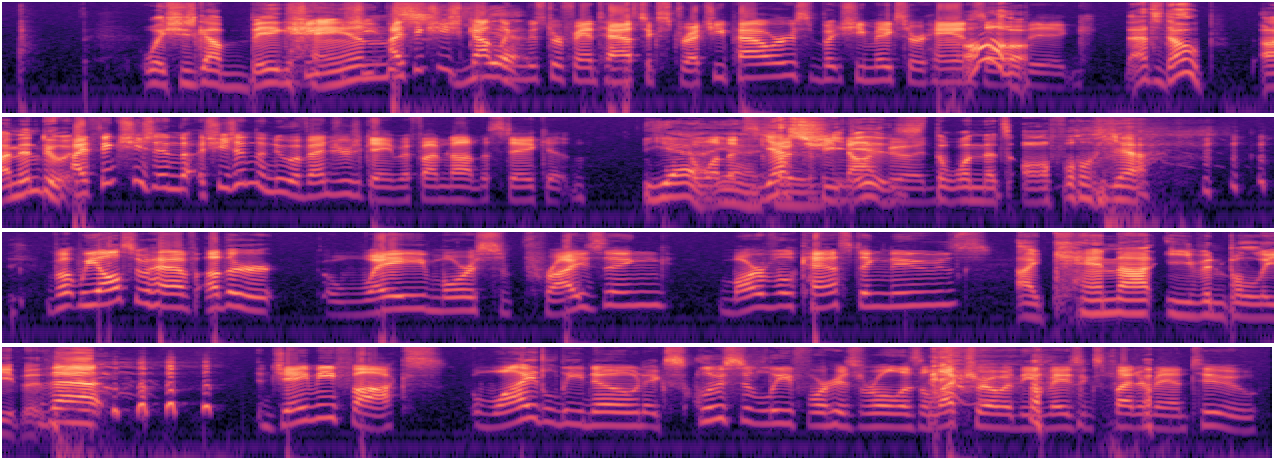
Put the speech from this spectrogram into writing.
Wait, she's got big She- she- hands. I think she's got like Mr. Fantastic stretchy powers, but she makes her hands Oh. all big. That's dope. I'm into it. I think she's in the she's in the new Avengers game, if I'm not mistaken. Yeah, The one yeah, that's yes, supposed is. to be she not is good. the one that's awful. Yeah. But we also have other way more surprising Marvel casting news. I cannot even believe it. that Jamie Foxx, widely known exclusively for his role as Electro in The Amazing Spider-Man 2,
